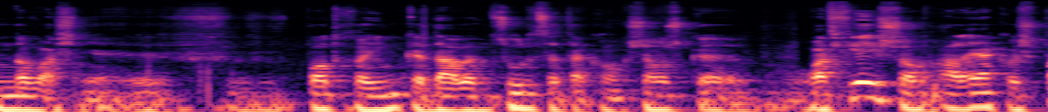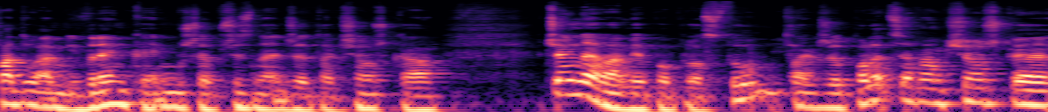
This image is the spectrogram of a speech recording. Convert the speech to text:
no właśnie, pod choinkę dałem córce taką książkę łatwiejszą, ale jakoś padła mi w rękę i muszę przyznać, że ta książka wciągnęła mnie po prostu. Także polecam Wam książkę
